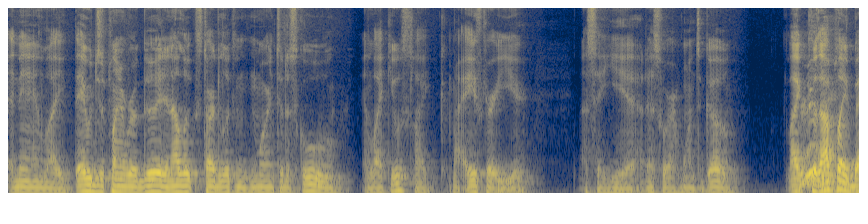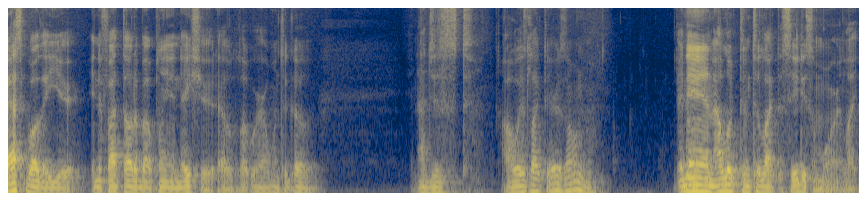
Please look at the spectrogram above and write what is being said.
and then like they were just playing real good, and I looked started looking more into the school, and like it was like my eighth grade year. I said, yeah, that's where I want to go. Like, cause I played basketball that year, and if I thought about playing next year, that was like where I want to go. And I just always liked Arizona, and then I looked into like the city some more, and like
